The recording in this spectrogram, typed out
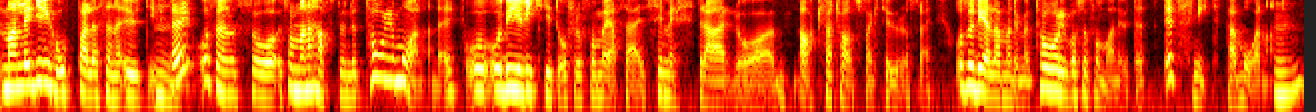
Man lägger ihop alla sina utgifter mm. och sen så som man har haft under 12 månader. Och, och, det är viktigt då för att få med så semestrar och ja, kvartalsfakturor och sådär. Och så delar man det med 12 och så får man ut ett, ett snitt per månad. Mm.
